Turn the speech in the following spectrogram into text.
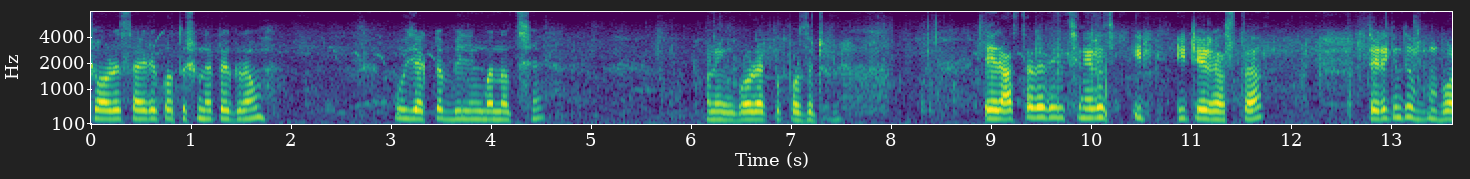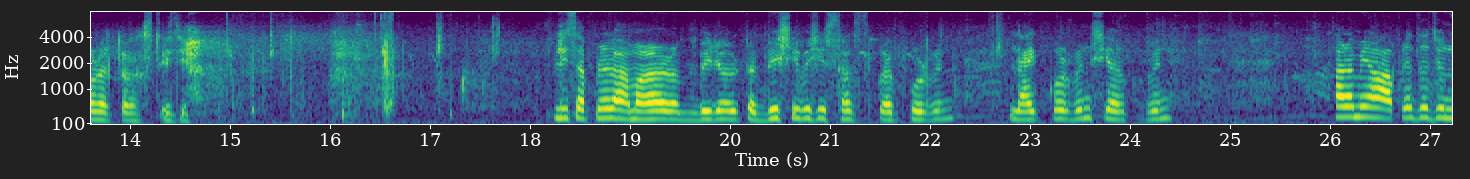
শহরের সাইডে কত সুন্দর একটা গ্রাম। ওই যে একটা বিল্ডিং বানাচ্ছে। অনেক বড় একটা পজিটিভ এই রাস্তাটা দেখছেন? এটা ইট, ইটের রাস্তা। তো এটা কিন্তু বড় একটা রাস্তা, এই যে। প্লিজ আপনারা আমার ভিডিওটা বেশি বেশি সাবস্ক্রাইব করবেন, লাইক করবেন, শেয়ার করবেন। আর আমি আপনাদের জন্য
